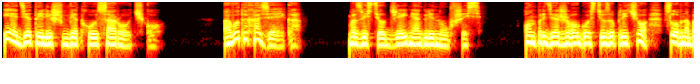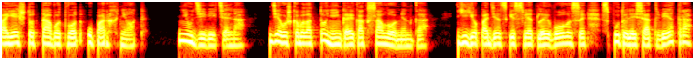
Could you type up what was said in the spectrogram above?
и одетой лишь в ветхую сорочку. «А вот и хозяйка», — возвестил Джейми, оглянувшись. Он придерживал гостю за плечо, словно боясь, что та вот-вот упорхнет. Неудивительно. Девушка была тоненькая, как соломинка. Ее по-детски светлые волосы спутались от ветра,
